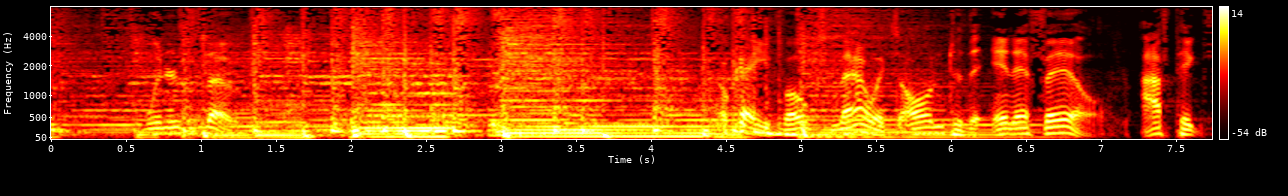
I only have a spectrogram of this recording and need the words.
the winners of those. Okay, folks, now it's on to the NFL. I've picked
